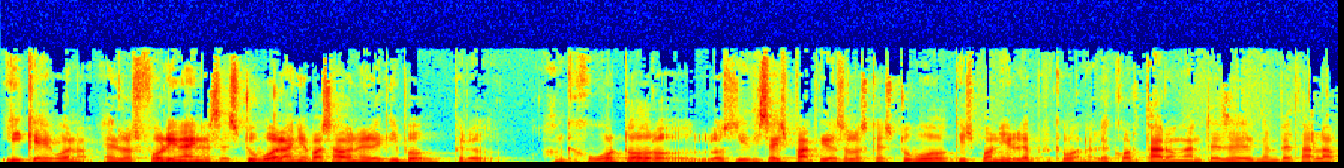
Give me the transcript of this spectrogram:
y que bueno, en los 49ers estuvo el año pasado en el equipo, pero aunque jugó todos los 16 partidos en los que estuvo disponible, porque bueno, le cortaron antes de, empezar la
